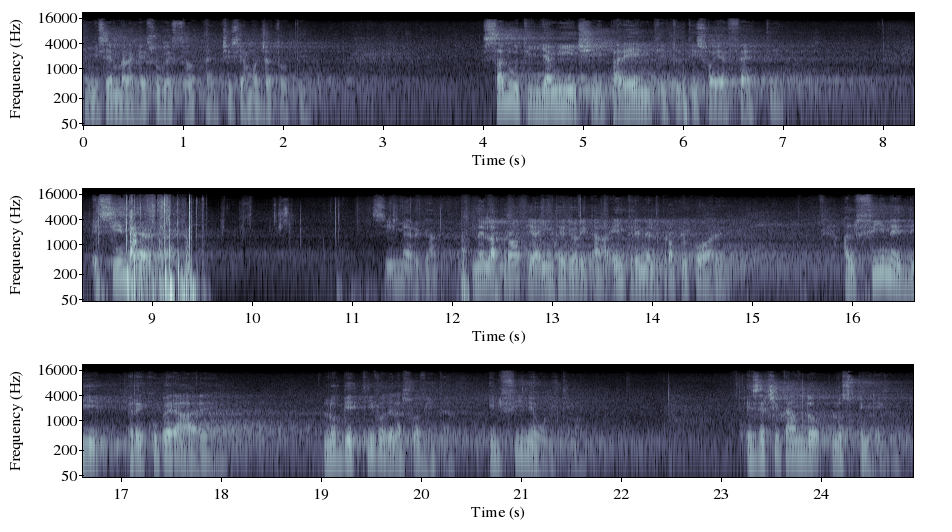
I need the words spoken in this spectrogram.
e mi sembra che su questo eh, ci siamo già tutti. Saluti gli amici, i parenti e tutti i suoi affetti e si immerga, si immerga nella propria interiorità, entri nel proprio cuore al fine di recuperare l'obiettivo della sua vita, il fine ultimo, esercitando lo spirito.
